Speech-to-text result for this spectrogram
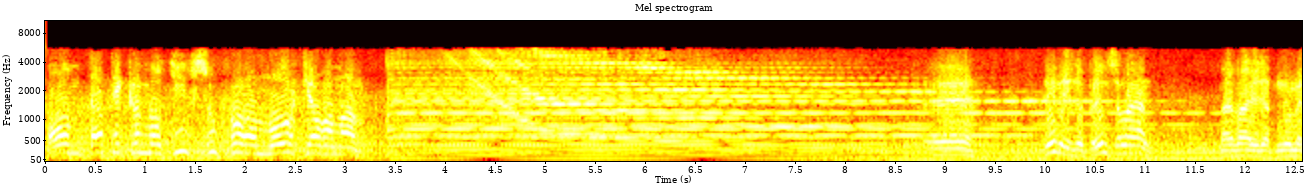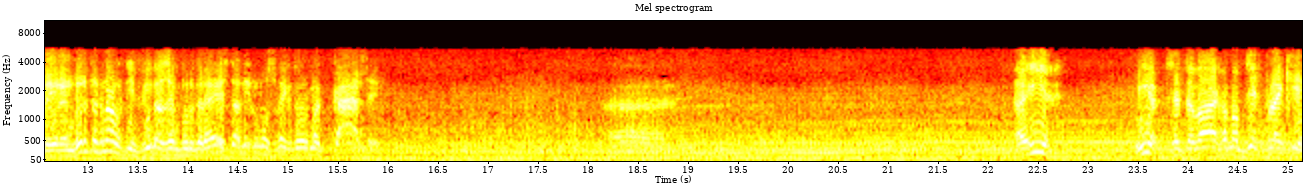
Omdat ik een motief zoek voor een moord, jongeman. Eh, dit is de Prinselaan. Maar waar is dat nummer 31 nou? Die villa's en boerderijen staan niet losweg door elkaar, zeg. Ah. Ah, hier. Hier, zet de wagen op dit plekje.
